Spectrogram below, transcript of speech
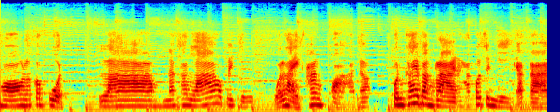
ท้อง แล้วก็ปวดลามนะคะล้าวไปถึงหัวไหล่ข้างขวาเนาะคนไข้บางรายนะคะก็จะมีอาการ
